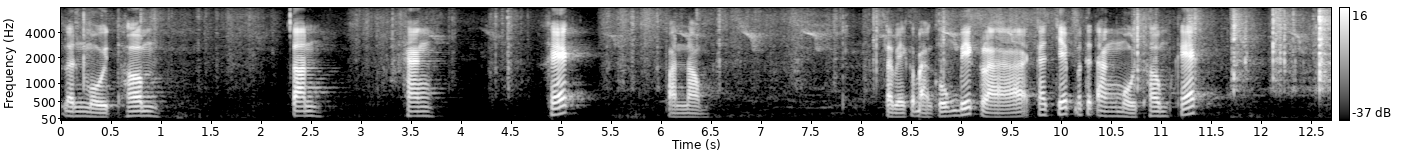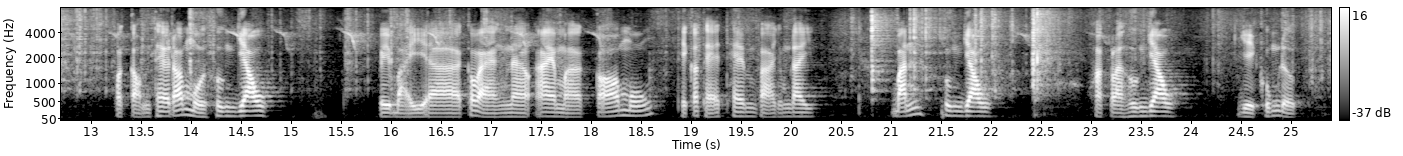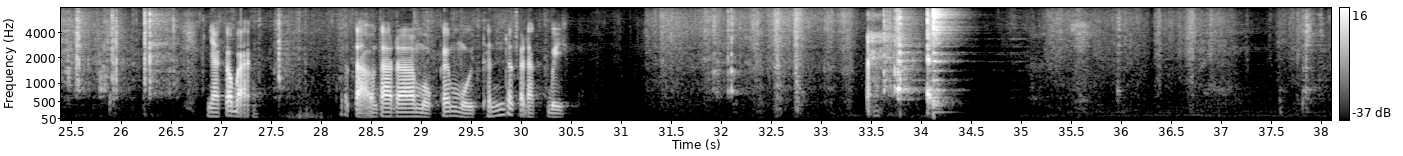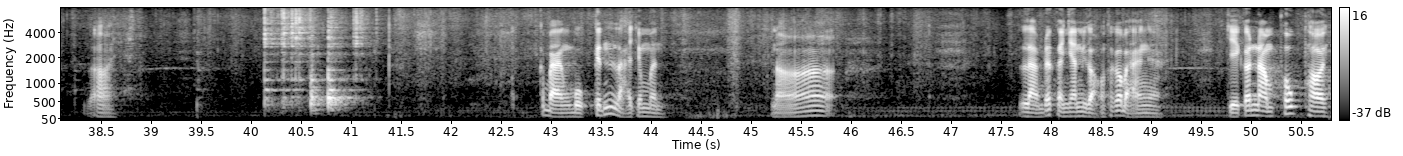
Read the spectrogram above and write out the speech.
Lên mùi thơm, tanh, hăng, khét và nồng tại vì các bạn cũng biết là cá chép nó thích ăn mùi thơm khét. Và cộng theo đó mùi hương dâu. Vì vậy à, các bạn nào ai mà có muốn thì có thể thêm vào trong đây bánh hương dâu hoặc là hương dâu gì cũng được. Nha các bạn nó tạo ra một cái mùi thính rất là đặc biệt. Rồi. Các bạn buộc kính lại cho mình. Nó làm rất là nhanh gọn thôi các bạn à. Chỉ có 5 phút thôi.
